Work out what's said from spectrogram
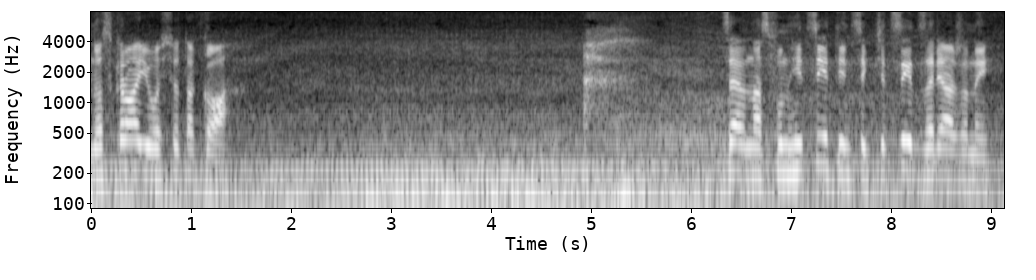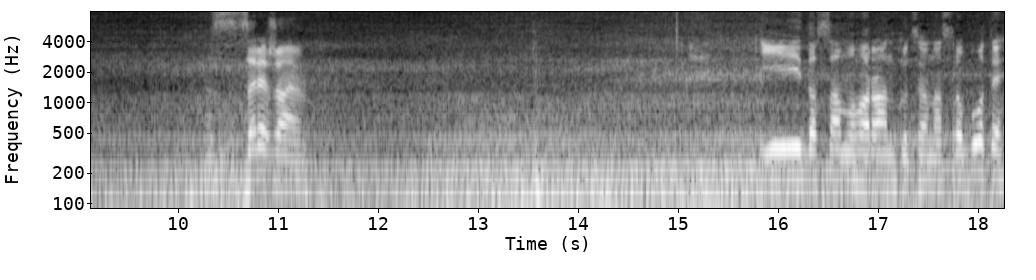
Но з краю ось отака. Це в нас фунгіцид, інсектицид заряджений. Заряджаємо. І до самого ранку це у нас роботи.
